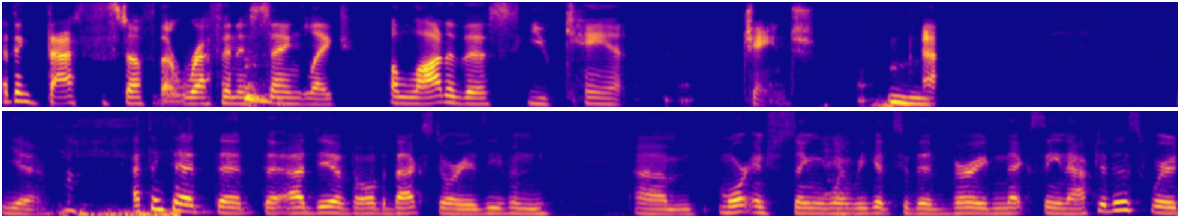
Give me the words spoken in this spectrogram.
i think that's the stuff that Refn is saying like a lot of this you can't change mhm. Yeah, I think that that the idea of all the backstory is even um, more interesting when we get to the very next scene after this, where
